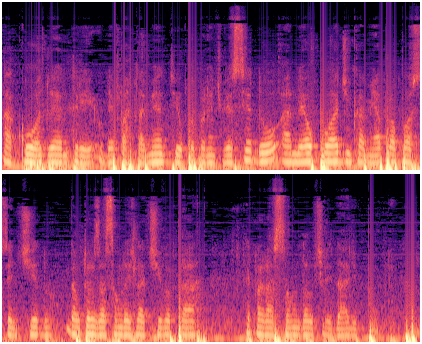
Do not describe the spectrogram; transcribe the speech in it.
acordo entre o departamento e o proponente vencedor, a ANEL pode encaminhar a proposta no sentido da autorização legislativa para declaração da utilidade pública.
